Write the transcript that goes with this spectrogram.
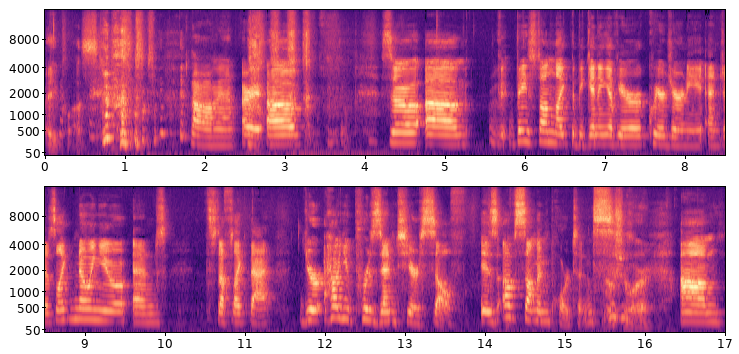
A plus. Oh man. All right. Um. So, um, based on like the beginning of your queer journey and just like knowing you and stuff like that, your how you present yourself is of some importance. Oh, sure. Um,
